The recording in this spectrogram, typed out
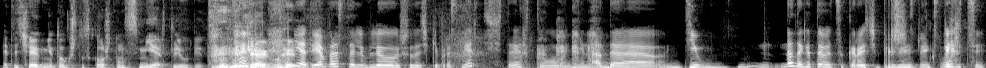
Этот человек мне только что сказал, что он смерть любит. Нет, я просто люблю шуточки про смерть. Считаю, что не надо... Надо готовиться, короче, при жизни к смерти.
